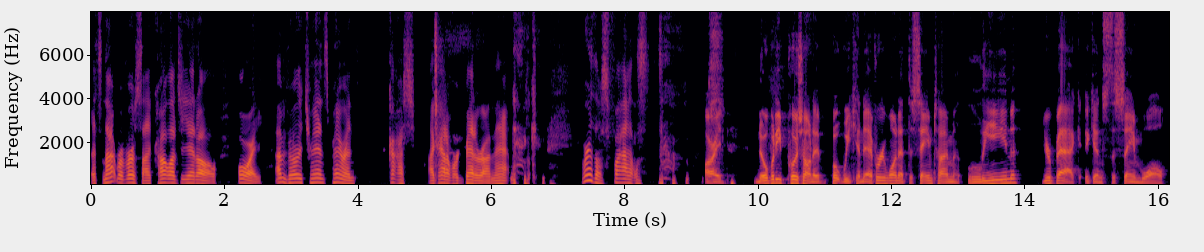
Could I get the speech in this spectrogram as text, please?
It's not reverse psychology at all. Boy, I'm very transparent. Gosh, I gotta work better on that. Where are those files? All right. Nobody push on it, but we can everyone at the same time lean your back against the same wall.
